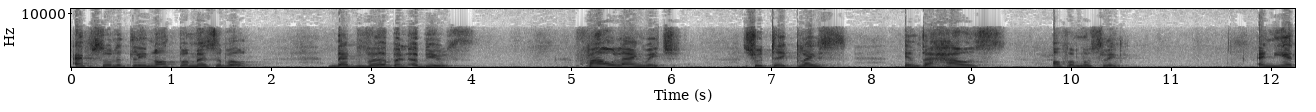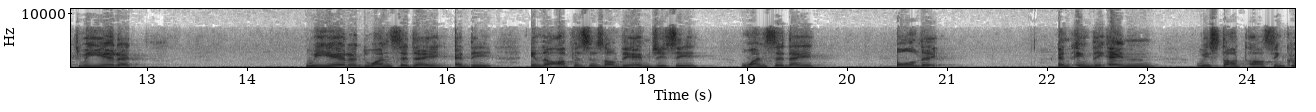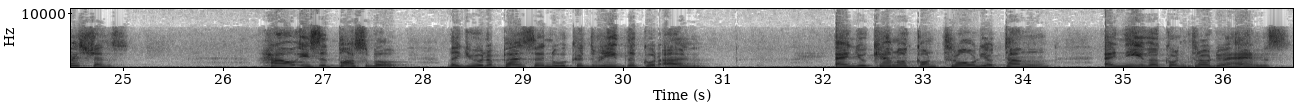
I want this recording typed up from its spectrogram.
absolutely not permissible that verbal abuse, foul language should take place in the house of a Muslim. And yet we hear it. We hear it once a day at the in the offices of the MJC, once a day, all day. And in the end, we start asking questions. How is it possible that you're a person who could read the Quran and you cannot control your tongue and neither control your hands.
